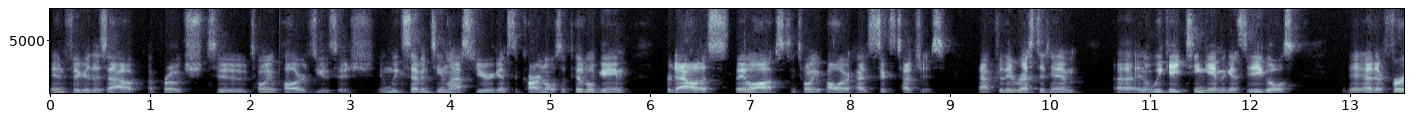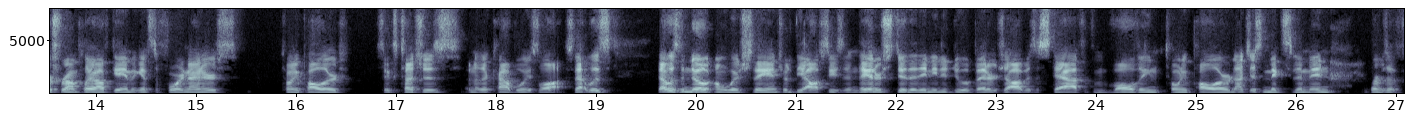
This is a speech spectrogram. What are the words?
and figure this out approach to Tony Pollard's usage. In week 17 last year against the Cardinals, a pivotal game for Dallas, they lost, and Tony Pollard had six touches. After they rested him uh, in the week 18 game against the Eagles, they had their first round playoff game against the 49ers. Tony Pollard, six touches, another Cowboys loss. That was that was the note on which they entered the offseason. They understood that they needed to do a better job as a staff of involving Tony Pollard, not just mixing him in in terms of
